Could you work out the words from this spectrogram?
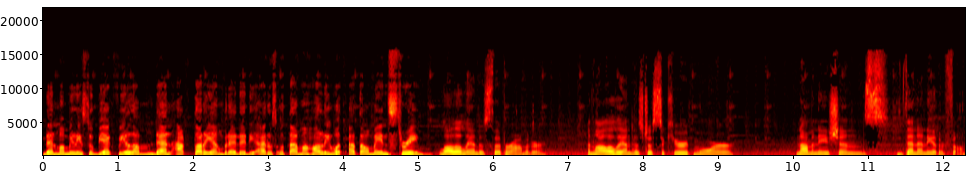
dan memilih subjek film dan aktor yang berada di arus utama Hollywood atau mainstream. La La Land is the barometer. And La La Land has just secured more nominations than any other film.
